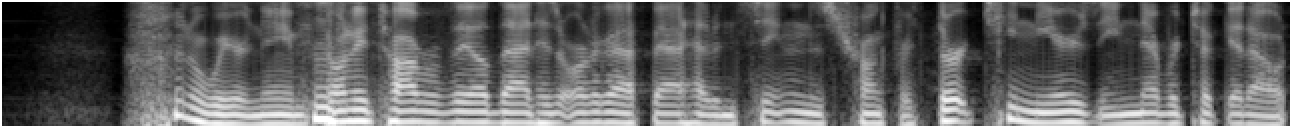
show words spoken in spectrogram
what a weird name. Tony Todd revealed that his autograph bat had been sitting in his trunk for 13 years and he never took it out.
